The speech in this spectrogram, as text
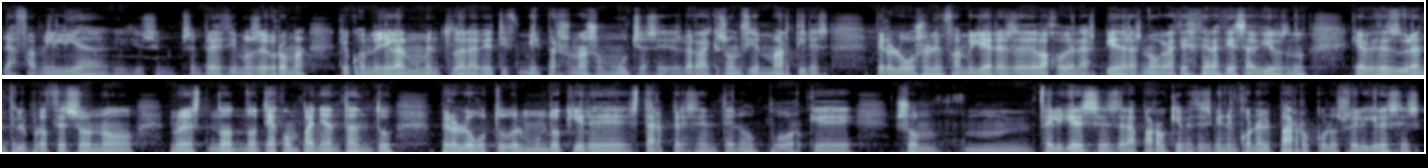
la familia, siempre decimos de broma que cuando llega el momento de la beatificación, mil personas son muchas, ¿eh? es verdad que son 100 mártires, pero luego salen familiares de debajo de las piedras, ¿no? Gracias, gracias a Dios, ¿no? Que a veces durante el proceso no, no, no, te acompañan tanto, pero luego todo el mundo quiere estar presente, ¿no? Porque son mm, feligreses de la parroquia, a veces vienen con el párroco los feligreses,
